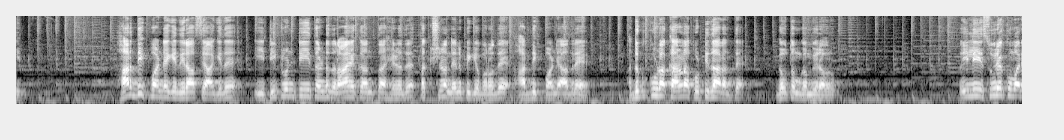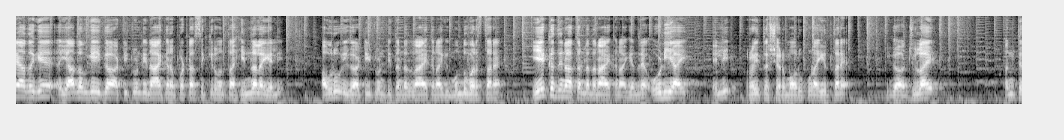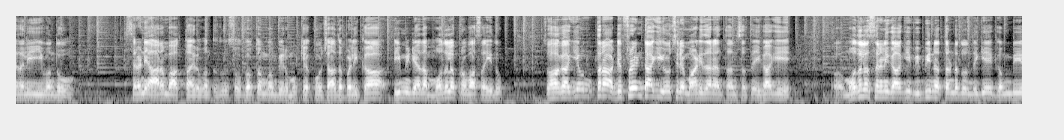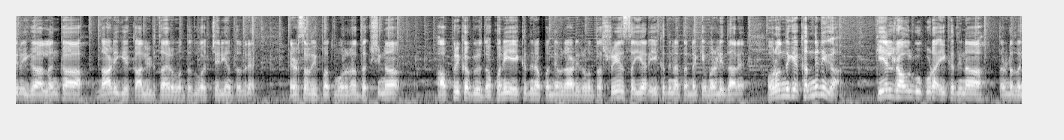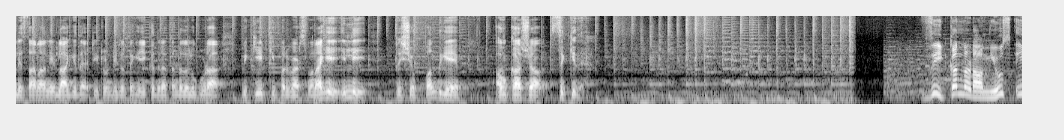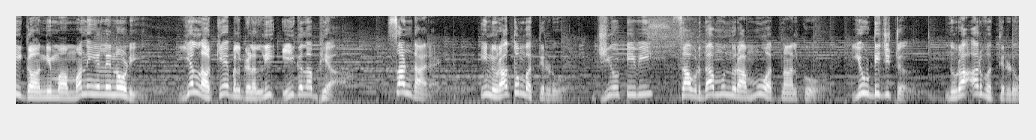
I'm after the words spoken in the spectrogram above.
ಹಾರ್ದಿಕ್ ಪಾಂಡ್ಯಗೆ ನಿರಾಸೆ ಆಗಿದೆ. ಈ ಟಿ ಟ್ವೆಂಟಿ ತಂಡದ ನಾಯಕ ಅಂತ ಹೇಳಿದ್ರೆ ತಕ್ಷಣ ನೆನಪಿಗೆ ಬರೋದೇ ಹಾರ್ದಿಕ್ ಪಾಂಡ್ಯ. ಆದರೆ ಅದಕ್ಕೂ ಕೂಡ ಕಾರಣ ಕೊಟ್ಟಿದ್ದಾರಂತೆ ಗೌತಮ್ ಗಂಭೀರ್ ಅವರು. ಇಲ್ಲಿ ಸೂರ್ಯಕುಮಾರ್ ಯಾದವ್ಗೆ ಯಾದವ್ಗೆ ಈಗ ಟಿ ಟ್ವೆಂಟಿ ನಾಯಕನ ಪಟ್ಟ ಸಿಕ್ಕಿರುವಂಥ ಹಿನ್ನೆಲೆಯಲ್ಲಿ ಅವರು ಈಗ ಟಿ ಟ್ವೆಂಟಿ ತಂಡದ ನಾಯಕನಾಗಿ ಮುಂದುವರಿಸ್ತಾರೆ. ಏಕದಿನ ತಂಡದ ನಾಯಕನಾಗಿ ಅಂದರೆ ಒ ಡಿ ಐಯಲ್ಲಿ ರೋಹಿತ್ ಶರ್ಮಾ ಅವರು ಕೂಡ ಇರ್ತಾರೆ. ಈಗ ಜುಲೈ ಅಂತ್ಯದಲ್ಲಿ ಈ ಒಂದು ಸರಣಿ ಆರಂಭ ಆಗ್ತಾ ಇರುವಂಥದ್ದು. ಸೊ ಗೌತಮ್ ಗಂಭೀರ್ ಮುಖ್ಯ ಕೋಚ್ ಆದ ಬಳಿಕ ಟೀಮ್ ಇಂಡಿಯಾದ ಮೊದಲ ಪ್ರವಾಸ ಇದು. ಸೊ ಹಾಗಾಗಿ ಒಂಥರ ಡಿಫ್ರೆಂಟ್ ಆಗಿ ಯೋಚನೆ ಮಾಡಿದ್ದಾರೆ ಅಂತ ಅನಿಸುತ್ತೆ. ಹೀಗಾಗಿ ಮೊದಲ ಸರಣಿಗಾಗಿ ವಿಭಿನ್ನ ತಂಡದೊಂದಿಗೆ ಗಂಭೀರ್ ಈಗ ಲಂಕಾ ನಾಡಿಗೆ ಕಾಲಿಡ್ತಾ ಇರುವಂಥದ್ದು. ಅಚ್ಚರಿ ಅಂತಂದರೆ ಎರಡು ಸಾವಿರದ ಇಪ್ಪತ್ತ್ಮೂರರ ದಕ್ಷಿಣ ಆಫ್ರಿಕಾ ವಿರುದ್ಧ ಕೊನೆಯ ಏಕದಿನ ಪಂದ್ಯವನ್ನು ಆಡಿರುವಂಥ ಶ್ರೇಯಸ್ ಅಯ್ಯರ್ ಏಕದಿನ ತಂಡಕ್ಕೆ ಮರಳಿದ್ದಾರೆ. ಅವರೊಂದಿಗೆ ಕನ್ನಡಿಗ ಕೆ ಎಲ್ ರಾಹುಲ್ಗೂ ಕೂಡ ಏಕದಿನ ತಂಡದಲ್ಲಿ ಸ್ಥಾನ ನೀಡಲಾಗಿದೆ. ಟಿ ಟ್ವೆಂಟಿ ಜೊತೆಗೆ ಏಕದಿನ ತಂಡದಲ್ಲೂ ಕೂಡ ವಿಕೆಟ್ ಕೀಪರ್ ಬ್ಯಾಟ್ಸ್ಮನ್ ಆಗಿ ಇಲ್ಲಿ ರಿಷಬ್ ಪಂತ್ಗೆ ಅವಕಾಶ ಸಿಕ್ಕಿದೆ. ಜಿ ಕನ್ನಡ ನ್ಯೂಸ್ ಈಗ ನಿಮ್ಮ ಮನೆಯಲ್ಲೇ ನೋಡಿ. ಎಲ್ಲ ಕೇಬಲ್ಗಳಲ್ಲಿ ಈಗ ಲಭ್ಯ. ಸನ್ ಡೈರೆಕ್ಟ್ ಇನ್ನೂರ ತೊಂಬತ್ತೆರಡು ಜಿಯೋ ಟಿವಿ ಸಾವಿರದ ಮುನ್ನೂರ ಮೂವತ್ನಾಲ್ಕು ಯು ಡಿಜಿಟಲ್ ನೂರ ಅರವತ್ತೆರಡು.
